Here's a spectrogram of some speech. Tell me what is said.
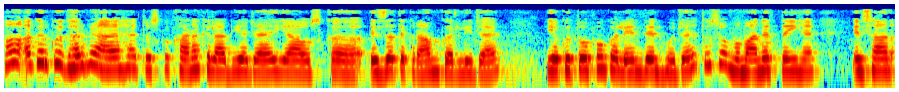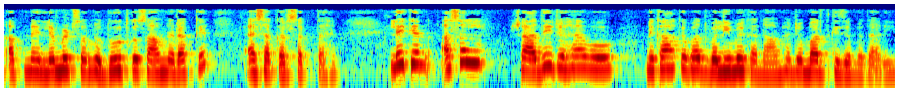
ہاں اگر کوئی گھر میں آیا ہے تو اس کو کھانا کھلا دیا جائے یا اس کا عزت اکرام کر لی جائے یا کوئی توحفوں کا لین دین ہو جائے تو اس میں ممانت نہیں ہے۔ انسان اپنے لمٹس اور حدود کو سامنے رکھ کے ایسا کر سکتا ہے۔ لیکن اصل شادی جو ہے وہ نکاح کے بعد ولیمے کا نام ہے، جو مرد کی ذمہ داری۔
